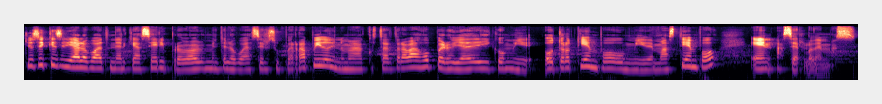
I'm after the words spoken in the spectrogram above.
yo sé que ese día lo voy a tener que hacer y probablemente lo voy a hacer súper rápido y no me va a costar trabajo, pero ya dedico mi otro tiempo o mi demás tiempo en hacer lo demás.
